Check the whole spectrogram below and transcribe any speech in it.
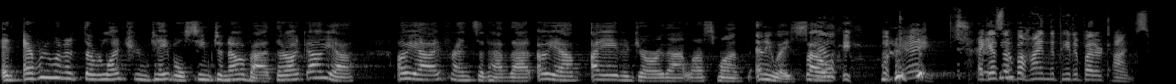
And everyone at the lunchroom table seemed to know about it. They're like, oh yeah. Oh yeah, I have friends that have that. Oh yeah, I ate a jar of that last month. Anyway, so Really? Okay. I guess I'm behind the peanut butter times.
